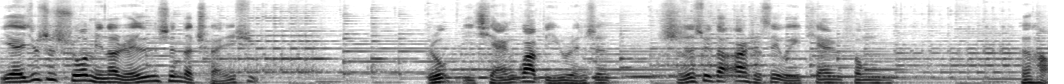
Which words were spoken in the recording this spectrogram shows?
也就是说明了人生的程序。如以乾卦比喻人生，十岁到二十岁为天风，很好；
